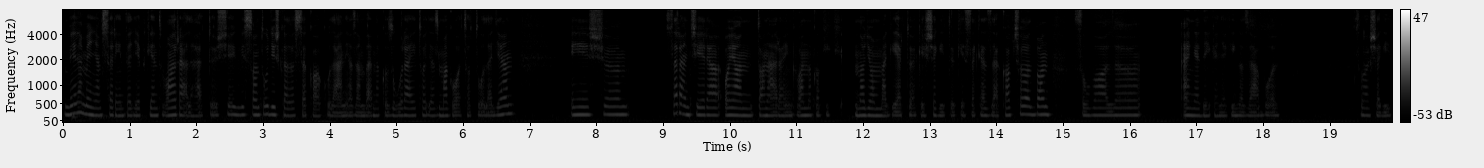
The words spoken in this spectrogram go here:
Véleményem szerint egyébként van rá lehetőség, viszont úgy is kell összekalkulálni az embernek az óráit, hogy ez megoldható legyen, és Szerencsére olyan tanáraink vannak, akik nagyon megértőek és segítőkészek ezzel kapcsolatban, szóval uh, engedékenyek igazából. Szóval segít,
